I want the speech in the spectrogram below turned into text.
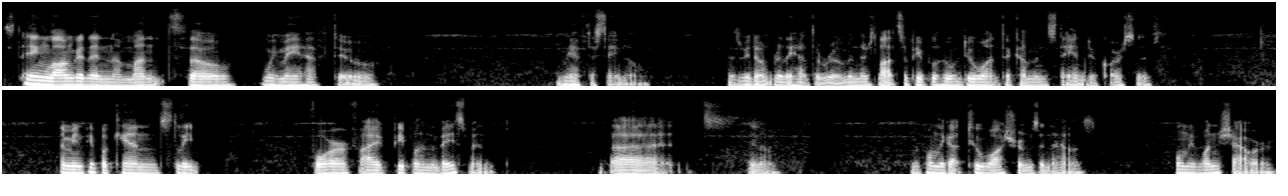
Staying longer than a month, though, we may have to we may have to say no because we don't really have the room, and there's lots of people who do want to come and stay and do courses. I mean, people can sleep four or five people in the basement, but you know, we've only got two washrooms in the house, only one shower.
